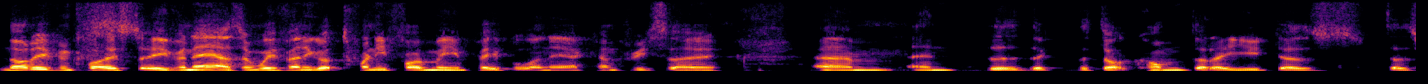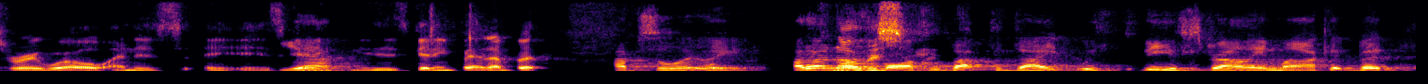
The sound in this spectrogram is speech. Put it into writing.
Not even close to even ours, and we've only got 25 million people in our country. So, um, and the, the the .com.au does does very well and is is yeah. getting, is getting better. But absolutely, I don't know if Michael's up to date with the Australian market, but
